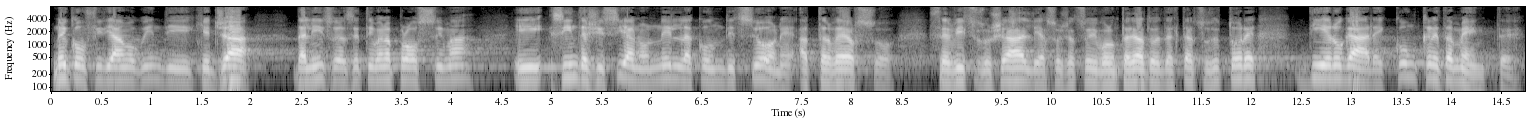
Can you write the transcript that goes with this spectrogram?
Noi confidiamo quindi che già dall'inizio della settimana prossima i sindaci siano nella condizione, attraverso servizi sociali, associazioni di volontariato del terzo settore, di erogare concretamente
